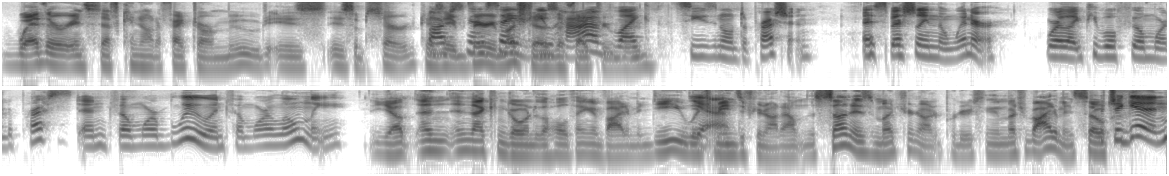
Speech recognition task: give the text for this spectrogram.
weather and stuff cannot affect our mood is is absurd because it very say, much does you affect have your like seasonal depression, especially in the winter, where like people feel more depressed and feel more blue and feel more lonely. Yep, and and that can go into the whole thing of vitamin D, which Yeah. means if you're not out in the sun as much, you're not producing as much vitamins. So Which again,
